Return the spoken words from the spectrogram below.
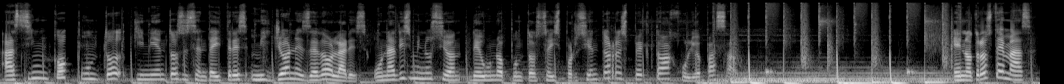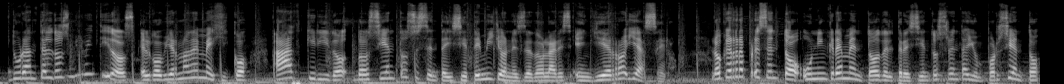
a 5.563 millones de dólares, una disminución de 1.6% respecto a julio pasado. En otros temas, durante el 2022, el gobierno de México ha adquirido 267 millones de dólares en hierro y acero, lo que representó un incremento del 331%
